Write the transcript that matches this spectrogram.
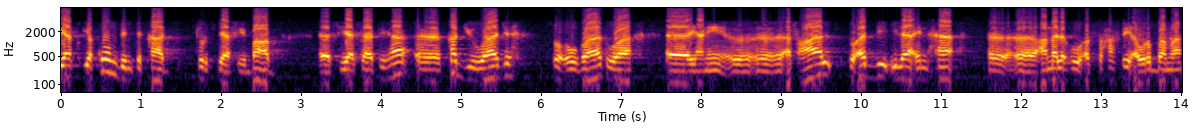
يق- يقوم بانتقاد تركيا في بعض آه، سياساتها آه، قد يواجه صعوبات و آه، يعني آه، أفعال تؤدي آه، آه، عمله الصحفي أو ربما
